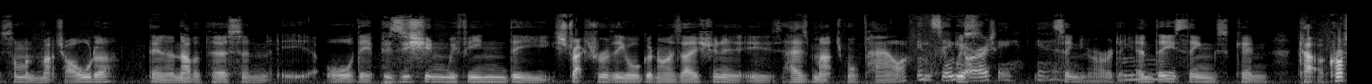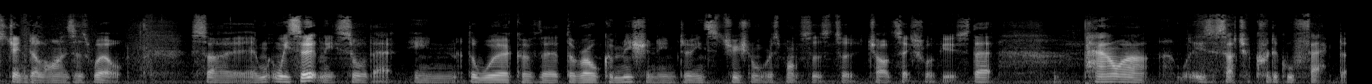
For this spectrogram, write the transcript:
someone much older than another person eh, or their position within the structure of the organisation is, has much more power. In seniority, yeah. Seniority. Mm. And these things can cut across gender lines as well. So, and we certainly saw that in the work of the, the Royal Commission into institutional responses to child sexual abuse, that power is such a critical factor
